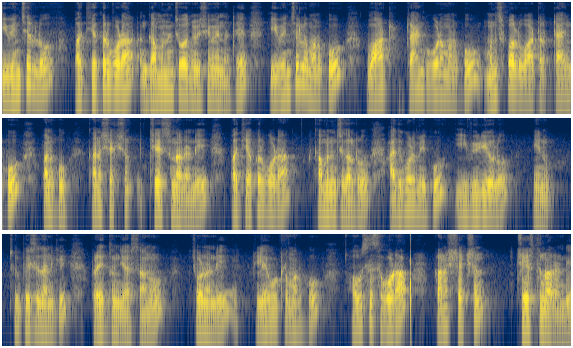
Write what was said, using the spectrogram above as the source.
ఈ వెంచర్లో ప్రతి ఒక్కరు కూడా గమనించవలసిన విషయం ఏంటంటే ఈ వెంచర్లో మనకు వాటర్ ట్యాంక్ కూడా మనకు మున్సిపల్ వాటర్ ట్యాంకు మనకు కన్స్ట్రక్షన్ చేస్తున్నారండి. ప్రతి ఒక్కరు కూడా గమనించగలరు. అది కూడా మీకు ఈ వీడియోలో నేను చూపించేదానికి ప్రయత్నం చేస్తాను. చూడండి లేఅవుట్లో మనకు హౌసెస్ కూడా కన్స్ట్రక్షన్ చేస్తున్నారండి.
